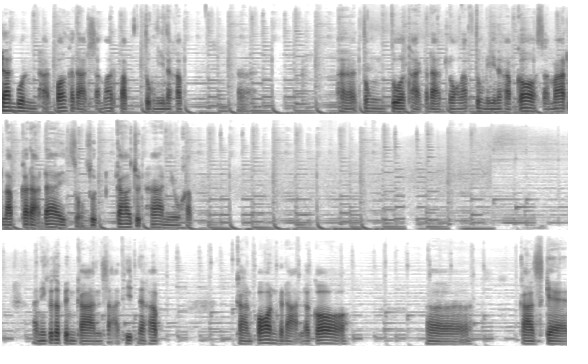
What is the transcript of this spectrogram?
ด้านบนถาดป้อนกระดาษสามารถปรับตรงนี้นะครับตรงตัวถาดกระดาษรองรับตรงนี้นะครับ ก็สามารถรับกระดาษได้สูงสุด 9.5 นิ้วครับ อันนี้ก็จะเป็นการสาธิตนะครับ การป้อนกระดาษแล้วก็ การสแกน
